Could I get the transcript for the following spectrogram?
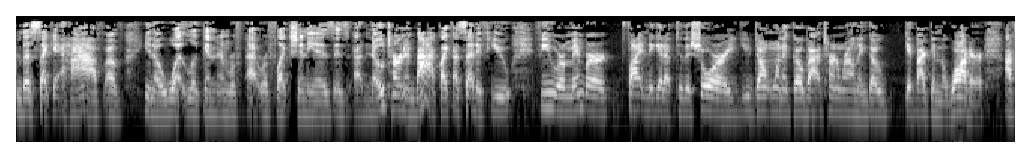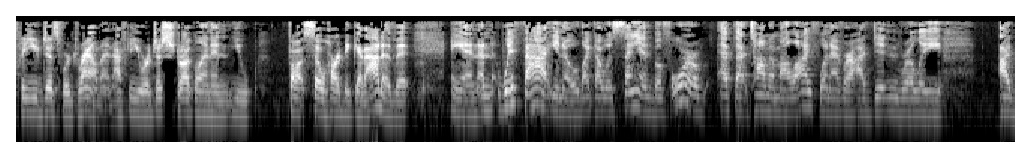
the second half of you know what looking and re- at reflection is is uh, no turning back. Like i said if you if you remember fighting to get up to the shore you don't want to go back turn around and go get back in the water after you just were drowning after you were just struggling and you fought so hard to get out of it. And and with that you know like i was saying before at that time in my life whenever i didn't really I,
